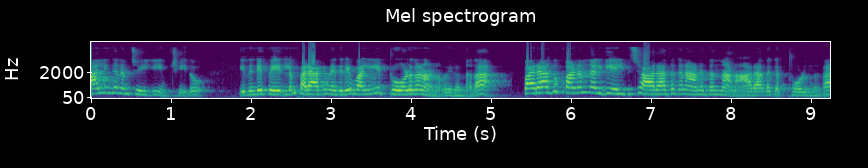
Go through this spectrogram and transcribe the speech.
ആലിംഗനം ചെയ്യുകയും ചെയ്തു. ഇതിന്റെ പേരിലും പരാഗിനെതിരെ വലിയ ട്രോളുകളാണ് ഉയരുന്നത്. പരാഗ് പണം നൽകി ഏൽപ്പിച്ച ആരാധകനാണിതെന്നാണ് ആരാധകർ ട്രോളുന്നത്.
